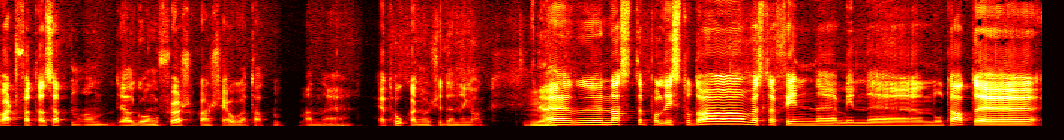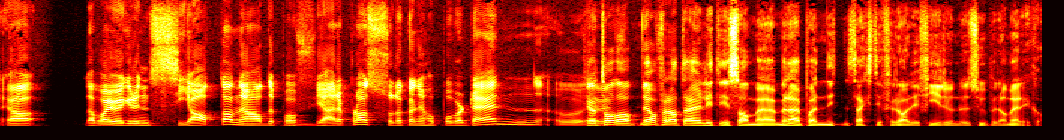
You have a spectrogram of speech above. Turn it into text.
vært for at jeg har sett den en del ganger før, så kanskje jeg òg har tatt den. Men eh, jeg tok den jo ikke denne gang. Eh, neste på lista da, hvis jeg finner mine notater Ja, det var jo i grunnen Siataen jeg hadde på fjerdeplass, så da kan jeg hoppe over den. Jeg tar da? Ja, for at jeg er litt i samme Men jeg er på en 1960 Ferrari 400 Super America.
